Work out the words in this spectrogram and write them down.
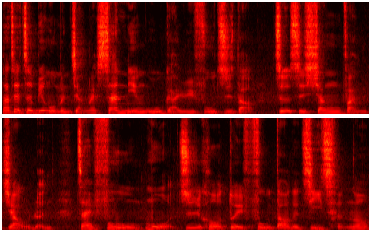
那在这边我们讲了三年无改于父之道。则是相反教人，在父没之后对父道的继承哦，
